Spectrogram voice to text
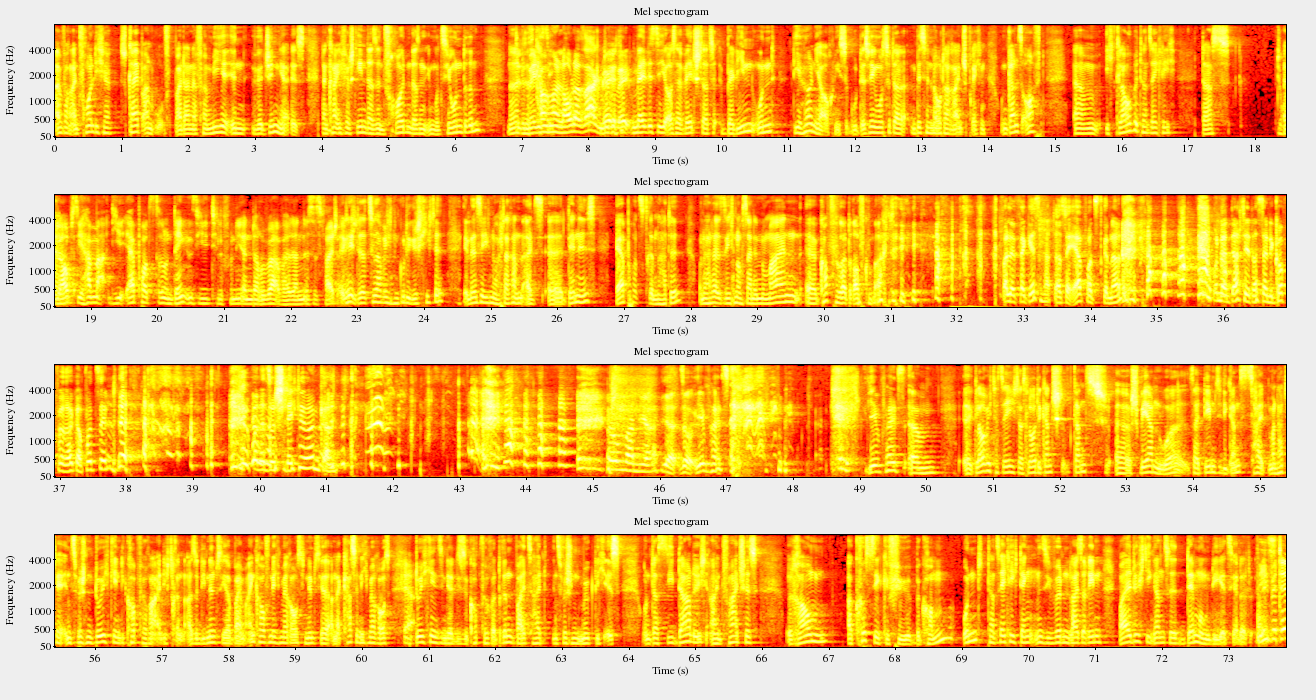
einfach ein freundlicher Skype-Anruf bei deiner Familie in Virginia ist, dann kann ich verstehen, da sind Freuden, da sind Emotionen drin. Ne? Du, meldest dich, lauter sagen. du mel- meldest dich aus der Weltstadt Berlin und die hören ja auch nicht so gut. Deswegen musst du da ein bisschen lauter reinsprechen. Und ganz oft, ähm, ich glaube tatsächlich, dass Du glaubst, die haben die AirPods drin und denken, sie telefonieren darüber, aber dann ist es falsch Nee, eigentlich. dazu habe ich eine gute Geschichte. Erinnerst du dich noch daran, als äh, Dennis AirPods drin hatte und dann hat er sich noch seine normalen äh, Kopfhörer drauf gemacht, weil er vergessen hat, dass er AirPods drin hat. Und dann dachte er, dass seine Kopfhörer kaputt sind, weil er so schlecht hören kann. Oh Mann, ja. Ja, so, jedenfalls. jedenfalls ähm, äh, glaube ich tatsächlich, dass Leute ganz, ganz äh, schwer nur, seitdem sie die ganze Zeit, man hat ja inzwischen durchgehend die Kopfhörer eigentlich drin. Also die nimmst du ja beim Einkaufen nicht mehr raus, die nimmst du ja an der Kasse nicht mehr raus. Ja. Durchgehend sind ja diese Kopfhörer drin, weil es halt inzwischen möglich ist. Und dass sie dadurch ein falsches Raum. Akustikgefühl bekommen und tatsächlich denken, sie würden leiser reden, weil durch die ganze Dämmung, die jetzt ja da Wie ist- bitte?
